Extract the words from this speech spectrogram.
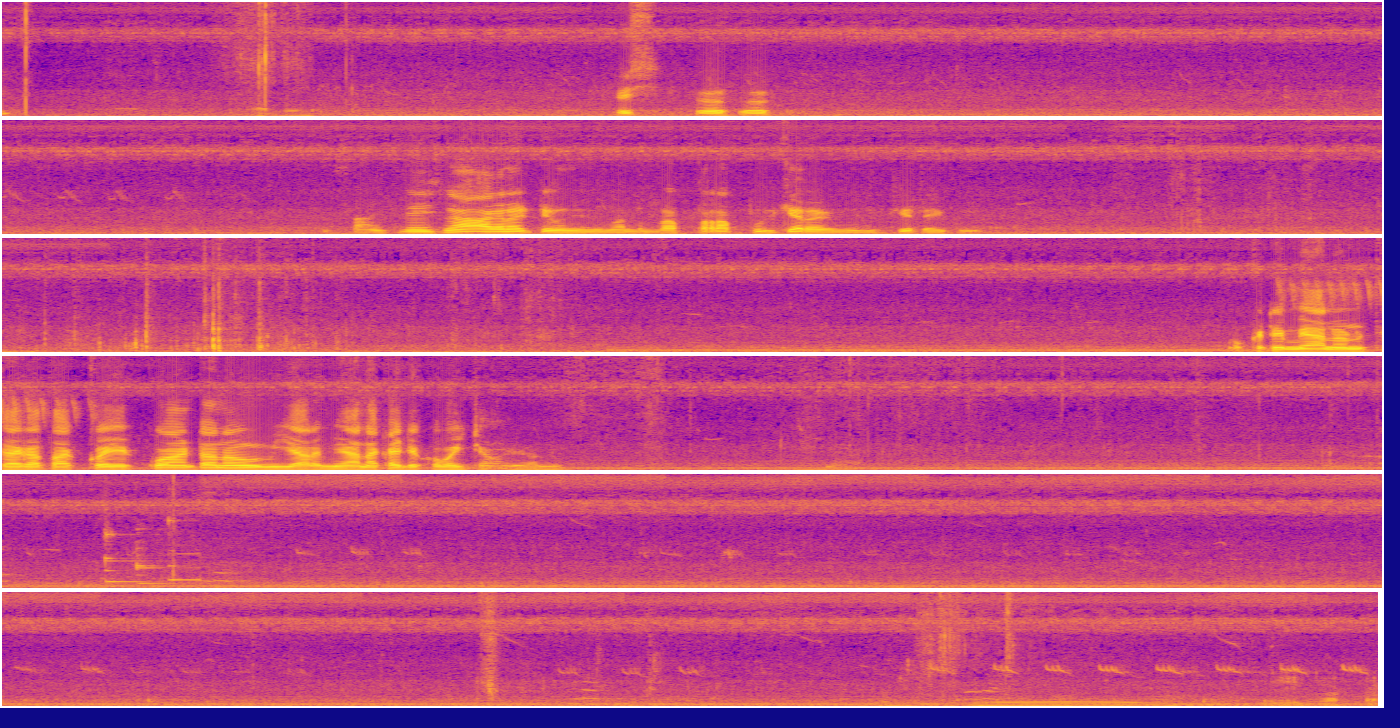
సంచి వేసిన ఆగనట్టే ఉంది ఇది మళ్ళీ. రప్ప రప్ప ఉరికే ఉరికే టైపు ఒక్కటే మేనను తెగ తక్కువ ఎక్కువ అంటాను ఇవాళ మేన ఎక్కువ పెట్టాం ఇవాళ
